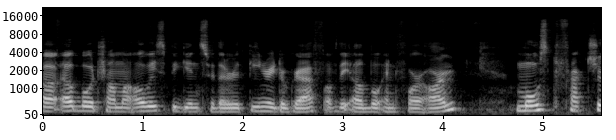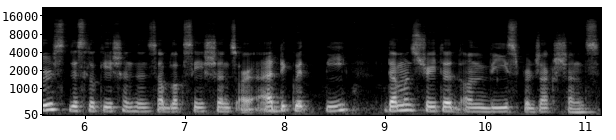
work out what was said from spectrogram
uh, elbow trauma always begins with a routine radiograph of the elbow and forearm. Most fractures, dislocations, and subluxations are adequately demonstrated on these projections.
